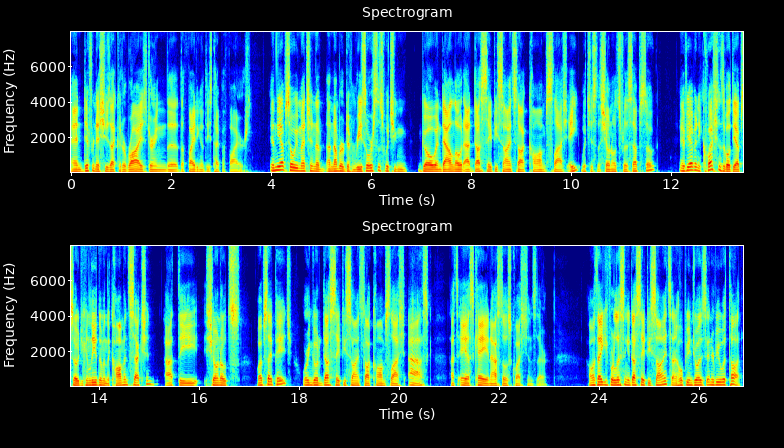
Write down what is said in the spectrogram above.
and different issues that could arise during the, the fighting of these type of fires. In the episode, we mentioned a, a number of different resources which you can go and download at dustsafetyscience.com slash eight, which is the show notes for this episode. And if you have any questions about the episode, you can leave them in the comments section at the show notes website page, or you can go to dustsafetyscience.com slash ask. That's ASK and ask those questions there. I want to thank you for listening to Dust Safety Science, and I hope you enjoy this interview with Todd.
